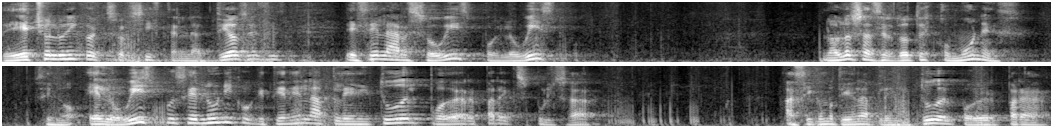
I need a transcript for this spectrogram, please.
De hecho, el único exorcista en las diócesis es el arzobispo, el obispo. No los sacerdotes comunes, sino el obispo es el único que tiene la plenitud del poder para expulsar, así como tiene la plenitud del poder para,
